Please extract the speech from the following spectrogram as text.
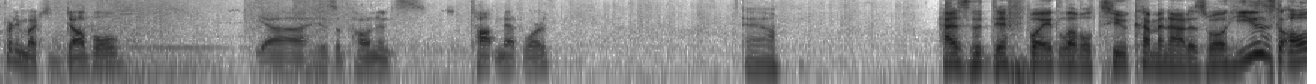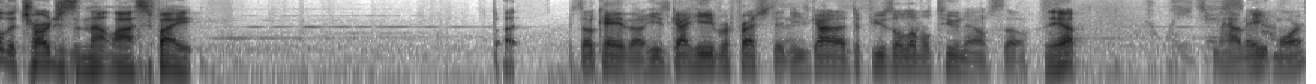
Pretty much double yeah, uh, his opponent's top net worth. Yeah. Has the Diff Blade level 2 coming out as well. He used all the charges in that last fight. But it's okay though. He's got he refreshed it. He's got a diffusal level 2 now, so. Yep. Gonna have 8 more.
